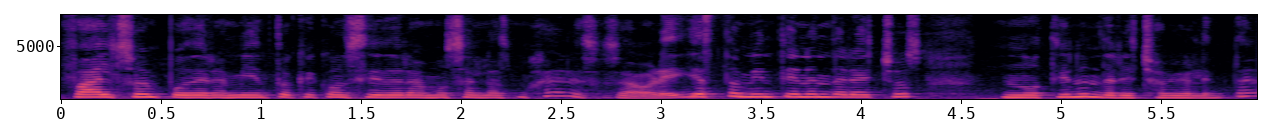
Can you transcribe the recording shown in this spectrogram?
falso empoderamiento que consideramos en las mujeres. O sea, ahora ellas también tienen derechos, no tienen derecho a violentar.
